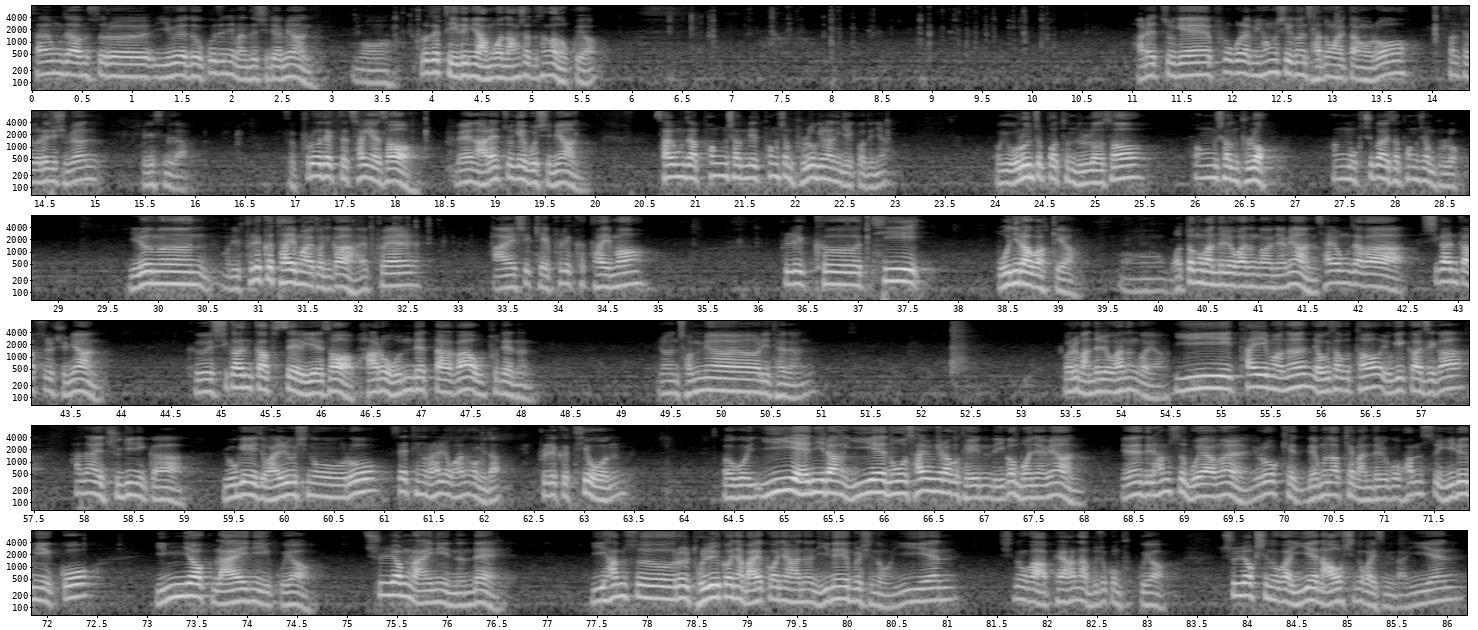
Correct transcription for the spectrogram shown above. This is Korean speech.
사용자 함수를 이후에도 꾸준히 만드시려면 뭐 프로젝트 이름이 아무거나 하셔도 상관없고요. 아래쪽에 프로그램의 형식은 자동 할당으로 선택을 해주시면 되겠습니다. 프로젝트 창에서 맨 아래쪽에 보시면 사용자 펑션 및 펑션 블록이라는 게 있거든요. 거기 오른쪽 버튼 눌러서 펑션 블록 항목 추가해서 펑션 블록 이름은 우리 플리크 타이머 할 거니까 FL ICK 플리크 타이머 플리크 T 온이라고 할게요. 어, 어떤 거 만들려고 하는 거냐면 사용자가 시간 값을 주면 그 시간 값에 의해서 바로 온 됐다가 오프 되는 이런 전멸이 되는 거를 만들려고 하는 거예요. 이 타이머는 여기서부터 여기까지가 하나의 주기니까 요게 이제 완료 신호로 세팅을 하려고 하는 겁니다. 플리크 T-ON. 그리고 EN이랑 ENO 사용이라고 되어 있는데 이건 뭐냐면 얘네들이 함수 모양을 이렇게 네모나게 만들고 함수 이름이 있고 입력 라인이 있고요. 출력 라인이 있는데 이 함수를 돌릴 거냐 말 거냐 하는 enable 신호, en 신호가 앞에 하나 무조건 붙고요. 출력 신호가 en out 신호가 있습니다. en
